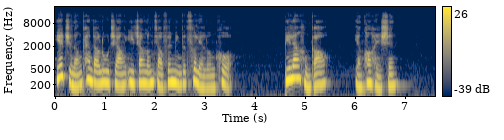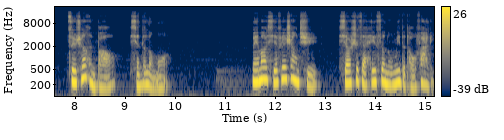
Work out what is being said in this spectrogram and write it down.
也只能看到陆之昂一张棱角分明的侧脸轮廓，鼻梁很高，眼眶很深，嘴唇很薄，显得冷漠。眉毛斜飞上去，消失在黑色浓密的头发里。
